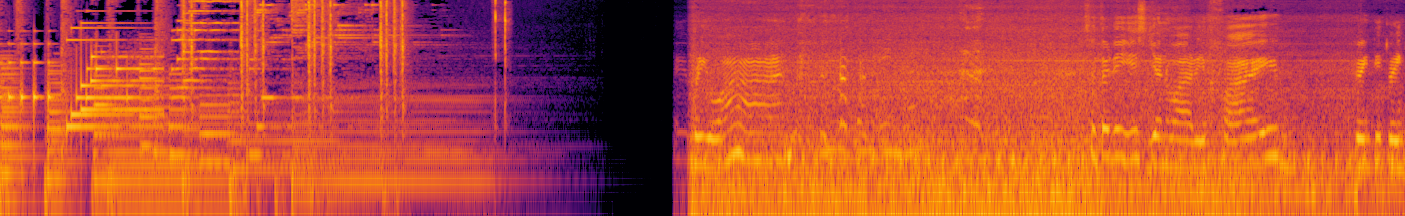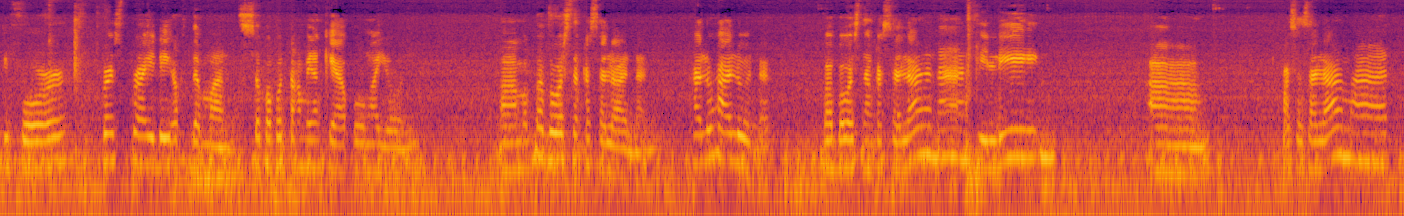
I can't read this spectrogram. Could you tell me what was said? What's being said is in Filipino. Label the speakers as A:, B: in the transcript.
A: everyone. so today is January 5, 2024. First Friday of the month. So papunta kami ng Quiapo ngayon. Ah, magbabawas ng kasalanan. Halo-halo na. Babawas ng kasalanan, hiling, ah, pasasalamat.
